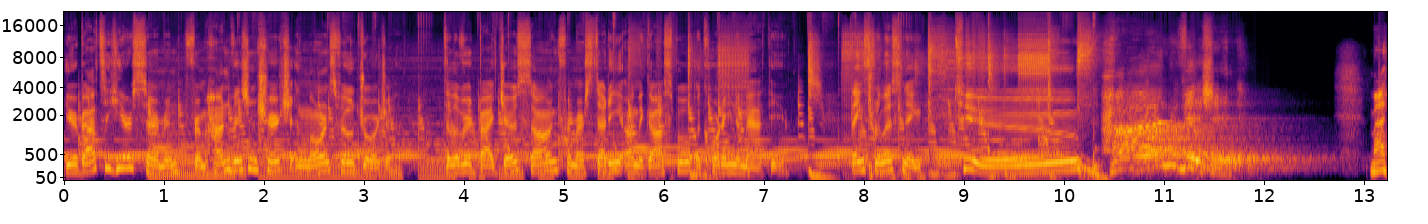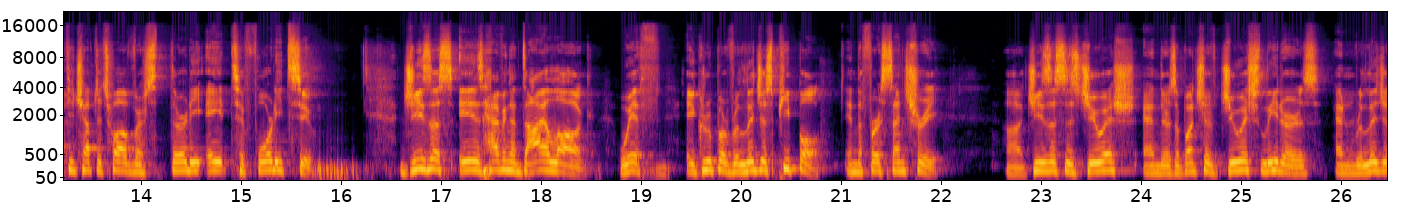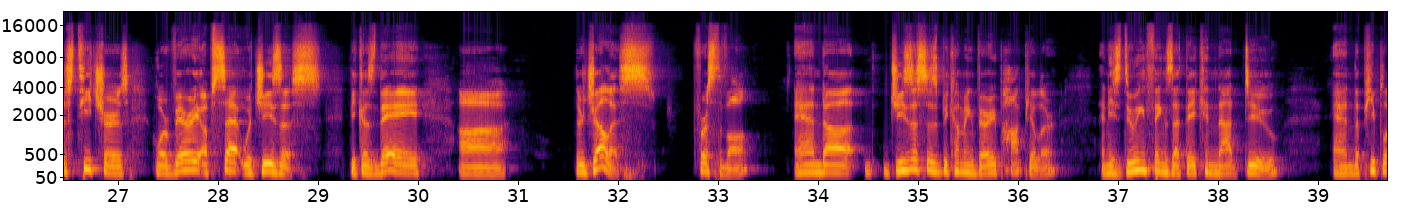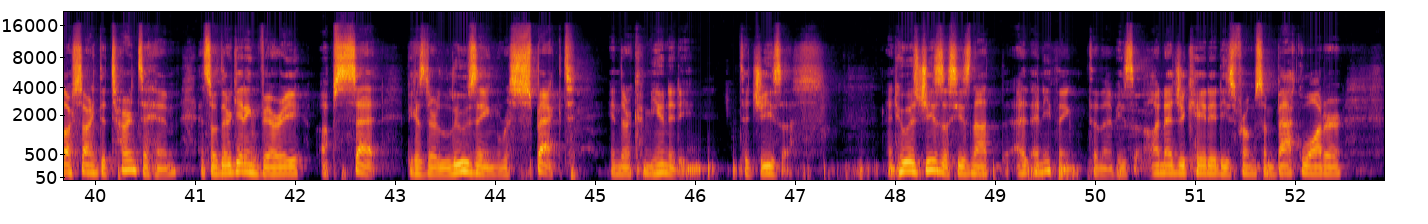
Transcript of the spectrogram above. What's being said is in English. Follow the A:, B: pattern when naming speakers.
A: You're about to hear a sermon from Han Vision Church in Lawrenceville, Georgia, delivered by Joe Song from our study on the Gospel according to Matthew. Thanks for listening to Han Vision.
B: Matthew chapter 12, verse 38 to 42. Jesus is having a dialogue with a group of religious people in the first century. Uh, Jesus is Jewish, and there's a bunch of Jewish leaders and religious teachers who are very upset with Jesus because they uh, they're jealous, first of all, and uh, Jesus is becoming very popular, and he's doing things that they cannot do, and the people are starting to turn to him, and so they're getting very upset because they're losing respect in their community to Jesus. And who is Jesus? He's not anything to them. He's uneducated. He's from some backwater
